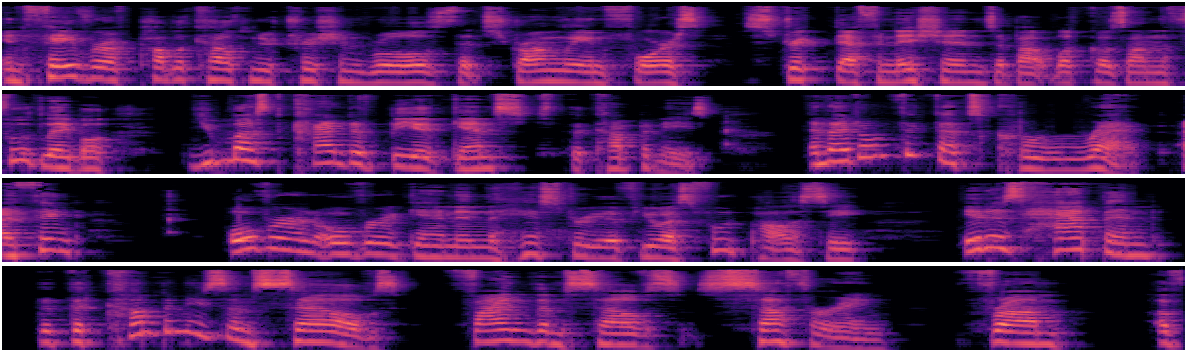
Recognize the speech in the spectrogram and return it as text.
in favor of public health nutrition rules that strongly enforce strict definitions about what goes on the food label, you must kind of be against the companies. And I don't think that's correct. I think over and over again in the history of US food policy, it has happened that the companies themselves find themselves suffering from a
